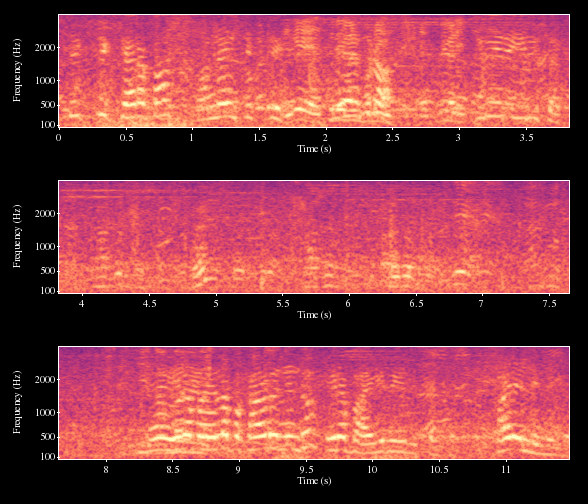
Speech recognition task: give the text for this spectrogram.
ಸಿಕ್ಸ್ ಸಿಕ್ಸ್ ಯಾರಪ್ಪ ಒನ್ ನೈನ್ ಸಿಕ್ಸ್ ಸಿಕ್ಸ್ ಹೆಸರು ಇರಿ ಇರಿ ಇರಿ ಸರ್ ಇರಪ್ಪ ಇಲ್ಲಪ್ಪ ಕಾರ್ಡು ನಿಂದು ಇರಪ್ಪ ಇರಿ ಇರಿ ಸರ್ ಕಾರ್ಡ್ ಎಲ್ಲಿ ನಿಂದು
